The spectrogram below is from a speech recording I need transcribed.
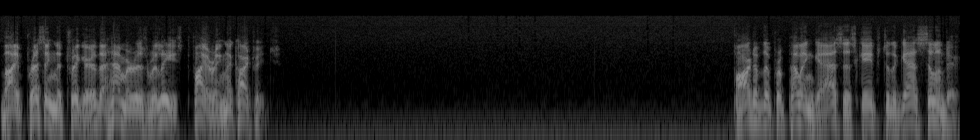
By pressing the trigger, the hammer is released, firing the cartridge. Part of the propelling gas escapes to the gas cylinder.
